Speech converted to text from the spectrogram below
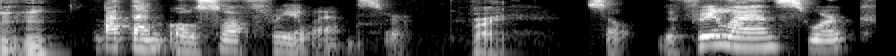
hmm but I'm also a freelancer. Right. So the freelance work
